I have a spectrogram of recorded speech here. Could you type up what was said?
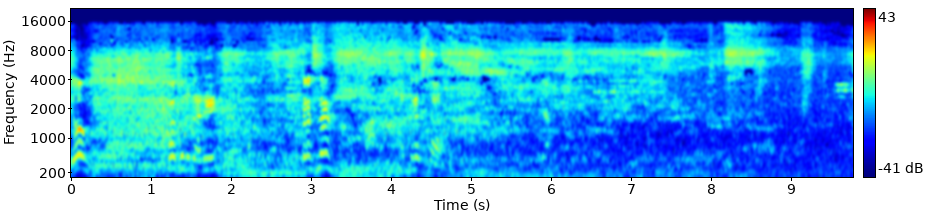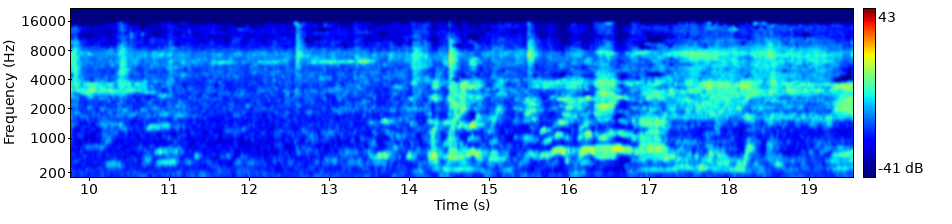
Yung! Ikaw sunod ani? Atras na! Atras na! Good morning, my friend. Okay. Ah, yung nagdila na yung dila. Eh,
